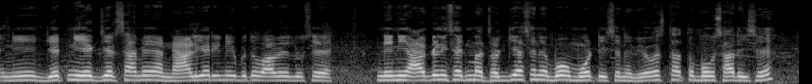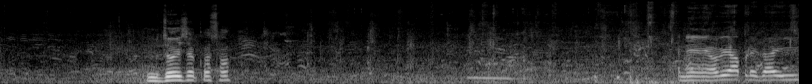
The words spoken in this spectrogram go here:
એની ગેટની એક્ઝેટ સામે નાળિયેરીને બધું વાવેલું છે. અને એની આગળની સાઈડમાં જગ્યા છે ને, બહુ મોટી છે ને, વ્યવસ્થા તો બહુ સારી છે. જોઈ શકો છો. અને હવે આપણે જઈ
